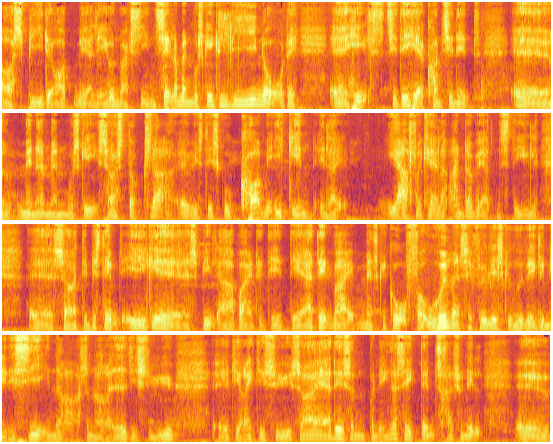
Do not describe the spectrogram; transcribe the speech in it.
at speede op med at lave en vaccine, selvom man måske ikke lige når det øh, helt til det her kontinent. Øh, men at man måske så står klar, øh, hvis det skulle komme igen, eller i Afrika eller andre verdensdele. Øh, så det er bestemt ikke øh, spildt arbejde. Det, det er den vej, man skal gå, foruden man selvfølgelig skal udvikle medicin og sådan at redde de syge, øh, de rigtig syge, så er det sådan på længere sigt den traditionelt øh,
